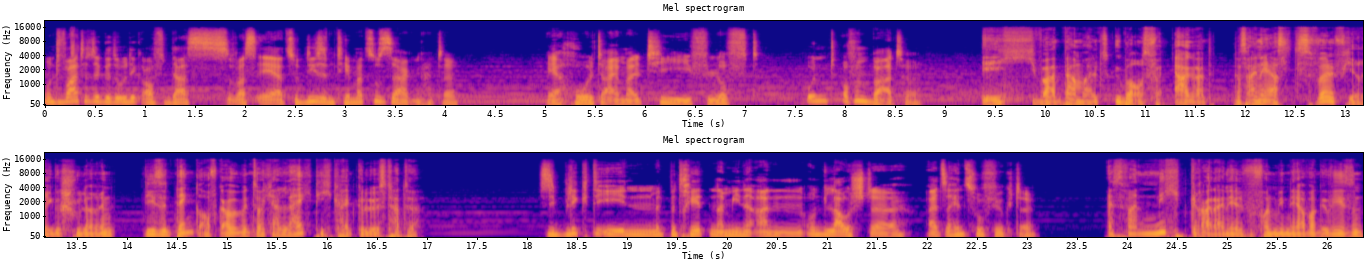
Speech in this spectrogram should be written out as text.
und wartete geduldig auf das, was er zu diesem Thema zu sagen hatte. Er holte einmal tief Luft und offenbarte. Ich war damals überaus verärgert, dass eine erst zwölfjährige Schülerin diese Denkaufgabe mit solcher Leichtigkeit gelöst hatte. Sie blickte ihn mit betretener Miene an und lauschte, als er hinzufügte. Es war nicht gerade eine Hilfe von Minerva gewesen,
